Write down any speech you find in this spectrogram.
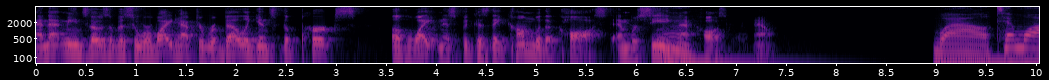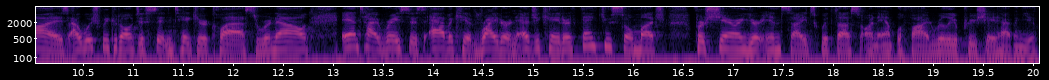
and that means those of us who are white have to rebel against the perks of whiteness because they come with a cost, and we're seeing mm. that cost right now. Wow. Tim Wise, I wish we could all just sit and take your class. Renowned anti racist advocate, writer, and educator, thank you so much for sharing your insights with us on Amplified. Really appreciate having you.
